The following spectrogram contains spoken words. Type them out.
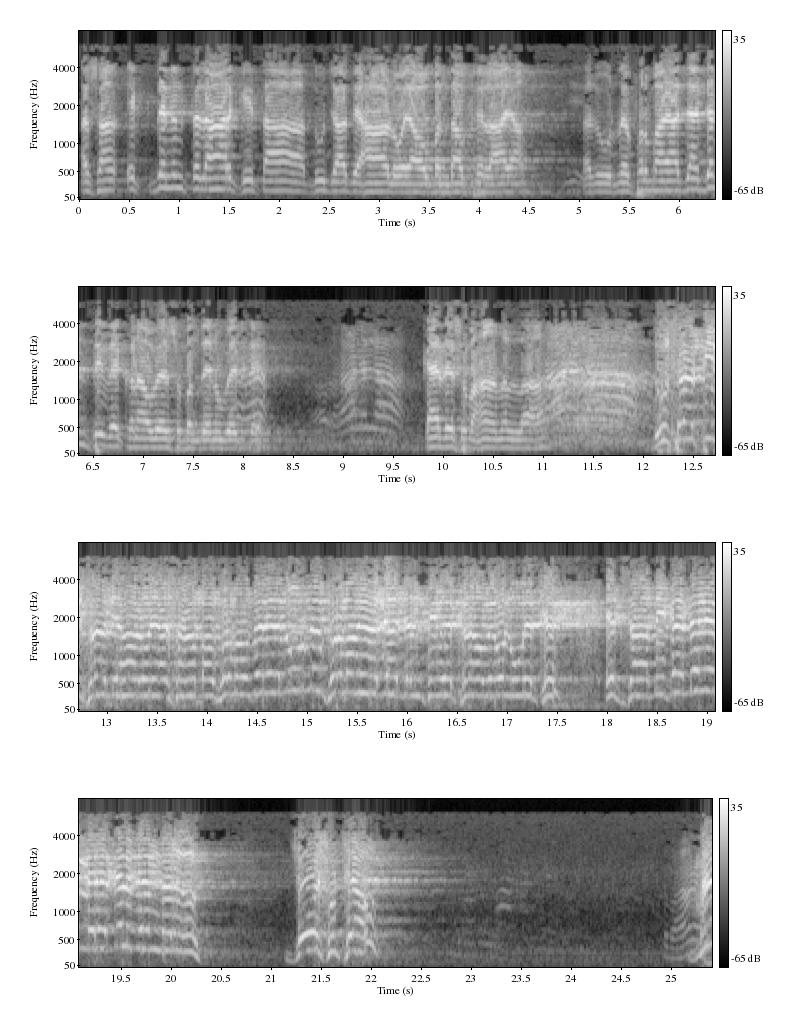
اساں ایک دن انتظار کیتا، دوجا دہاڑ ہویا وہ بندہ پھر آیا۔ حضور نے فرمایا جا جنتی ویکھنا ہوئے، اس بندے نو ویکھے کہہ دے، سبحان اللہ۔ دوسرا، تیسرا دہاڑ ہویا، صحابہ فرما نے، حضور نے فرمایا جا جنتی ویکھنا ہوئے انہوں ویکھے۔ ایک صحابی کہتے ہیں میرے دل کے اندر جوش اٹھیا۔ میں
